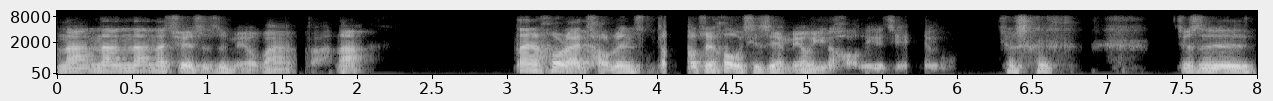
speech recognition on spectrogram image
那那那那确实是没有办法。那但是后来讨论到最后，其实也没有一个好的一个结果，就是就是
